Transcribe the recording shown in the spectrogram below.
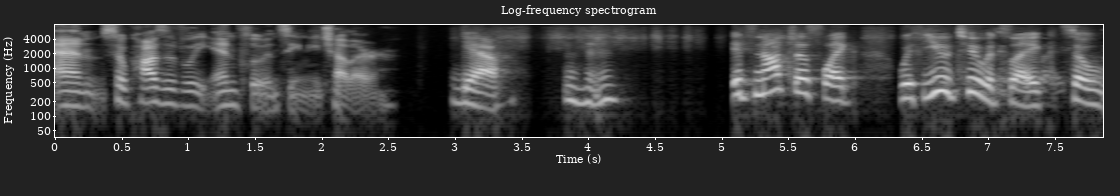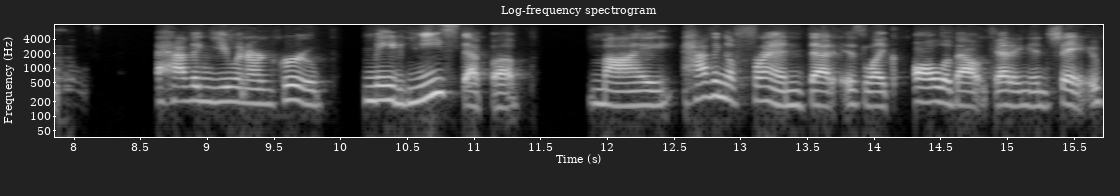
and so positively influencing each other yeah mm-hmm. it's not just like with you too it's like so having you in our group made me step up my having a friend that is like all about getting in shape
